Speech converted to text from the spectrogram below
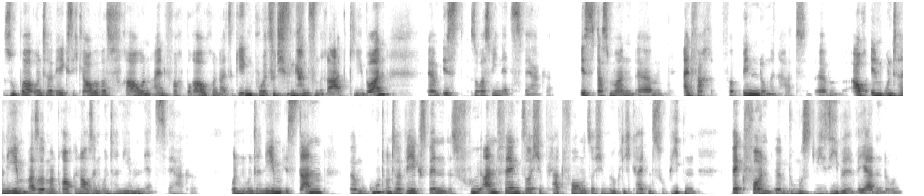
super unterwegs. Ich glaube, was Frauen einfach brauchen als Gegenpol zu diesen ganzen Ratgebern, ähm, ist sowas wie Netzwerke. Ist, dass man ähm, einfach Verbindungen hat, ähm, auch im Unternehmen. Also man braucht genauso im Unternehmen Netzwerke. Und ein Unternehmen ist dann ähm, gut unterwegs, wenn es früh anfängt, solche Plattformen und solche Möglichkeiten zu bieten. Weg von, ähm, du musst visibel werden und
